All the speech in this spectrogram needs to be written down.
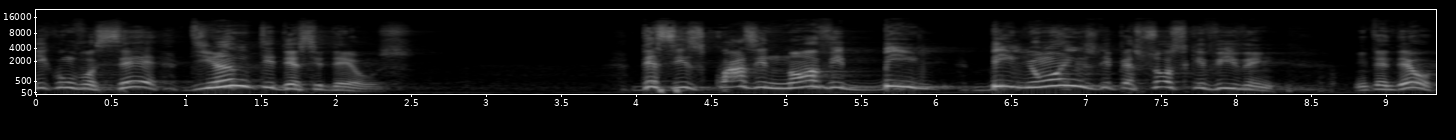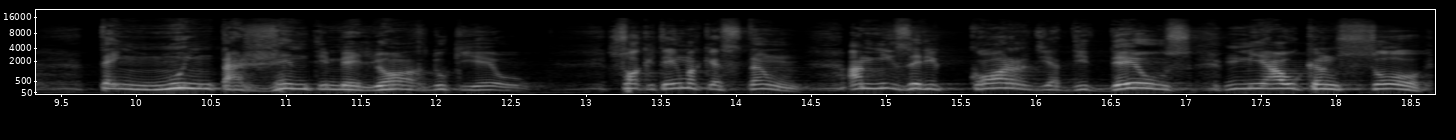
e com você diante desse Deus. Desses quase nove bilhões de pessoas que vivem, entendeu? Tem muita gente melhor do que eu só que tem uma questão: a misericórdia de Deus me alcançou,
